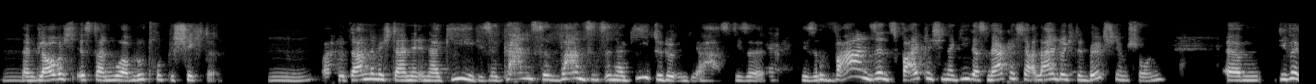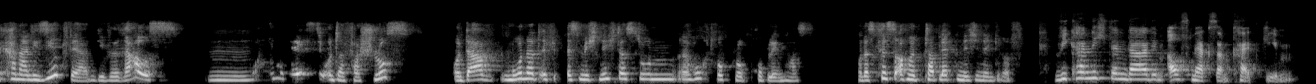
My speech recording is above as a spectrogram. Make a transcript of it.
mhm. dann glaube ich, ist dein hoher Blutdruck Geschichte. Mhm. Weil du dann nämlich deine Energie, diese ganze Wahnsinnsenergie, die du in dir hast, diese, ja. diese wahnsinnsweibliche Energie, das merke ich ja allein durch den Bildschirm schon, ähm, die will kanalisiert werden, die will raus. Mhm. Und du hältst die unter Verschluss. Und da wundert es mich nicht, dass du ein äh, Hochdruckproblem hast. Und das kriegst du auch mit Tabletten nicht in den Griff. Wie kann ich denn da dem Aufmerksamkeit geben?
